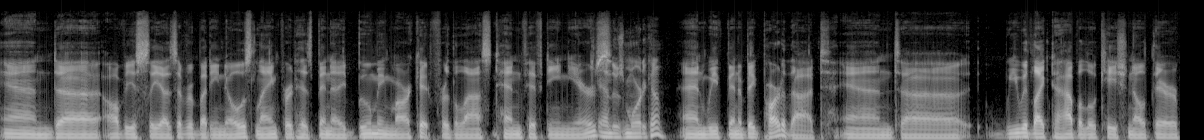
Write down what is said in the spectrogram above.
and uh, obviously, as everybody knows, Langford has been a booming market for the last 10, 15 years. And there's more to come. and we've been a big part of that. And uh, we would like to have a location out there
